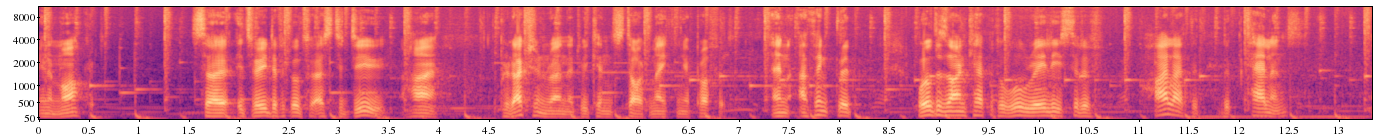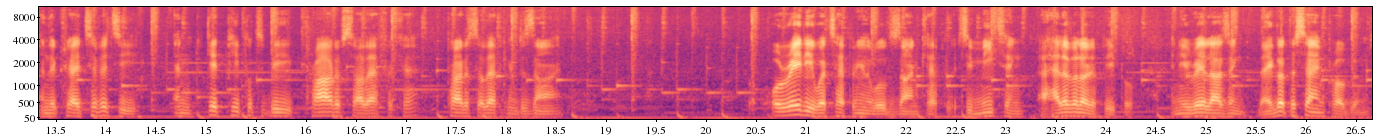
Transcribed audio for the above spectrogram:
in a market. So it's very difficult for us to do a high production run that we can start making a profit. And I think that World Design Capital will really sort of highlight the, the and the creativity and get people to be proud of South Africa, proud of South African design. Already what's happening in the World Design Capital is you're meeting a hell of a lot of people and you're realizing they've got the same problems.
